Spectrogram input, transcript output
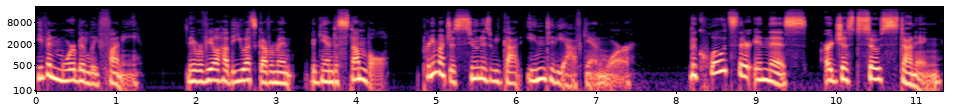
even morbidly funny. They reveal how the U.S. government began to stumble pretty much as soon as we got into the Afghan war. The quotes that are in this are just so stunning.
